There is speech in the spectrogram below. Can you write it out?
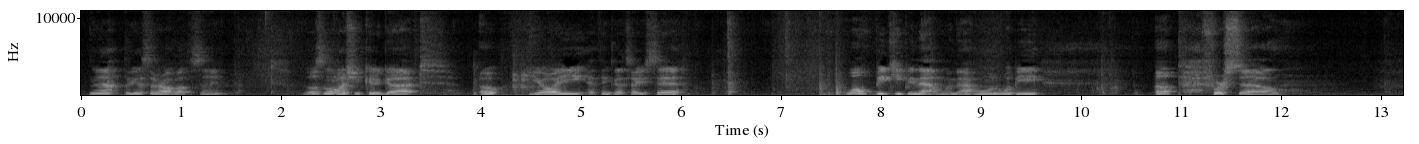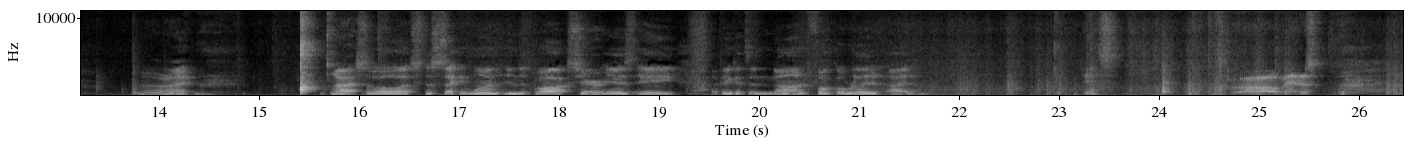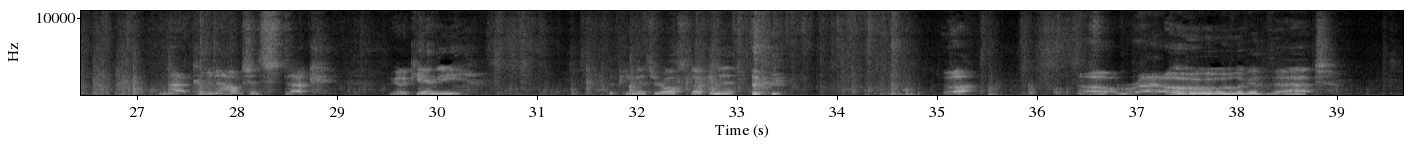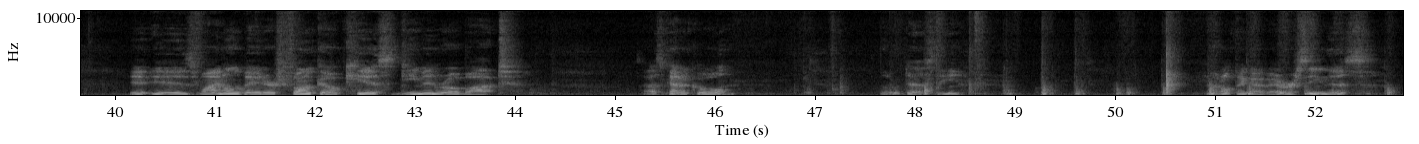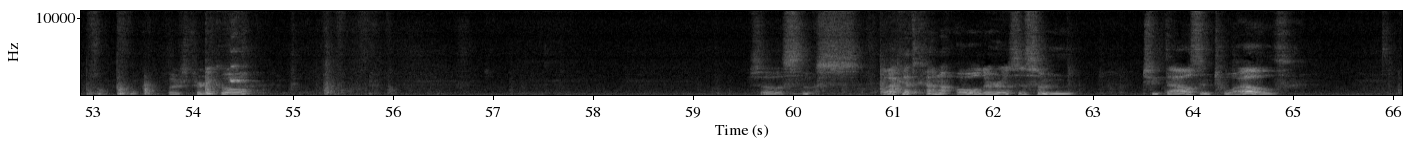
Yeah, I guess they're all about the same. Those are the ones you could have got. Oh, Yoi, I think that's how you say it. Won't be keeping that one. That one will be up for sale. Alright. Alright, so that's the second one in the box. Here is a, I think it's a non-Funko related item. It's, oh man, it's not coming out. It's stuck. We got a candy. The peanuts are all stuck in it. Ugh. Oh, right. Oh, look at that. It is Vinyl Invader Funko Kiss Demon Robot. That's kind of cool. A little dusty. I don't think I've ever seen this, but it's pretty cool. So this looks like it's kind of older. This is from 2012,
